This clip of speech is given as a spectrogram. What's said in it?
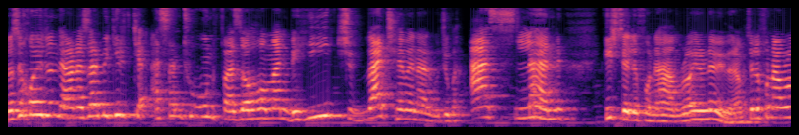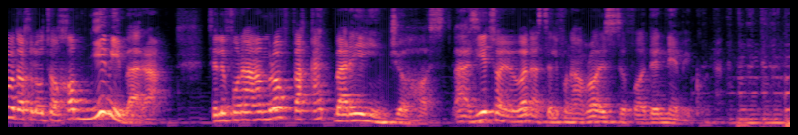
واسه خودتون در نظر بگیرید که اصلا تو اون فضاها من به هیچ وجه من الوجوب اصلا هیچ تلفن همراهی رو نمی‌برم. تلفن همراه رو داخل اتاق خواب نمی‌برم. تلفن همراه فقط برای اینجا هست و از یه تایم بعد از تلفن همراه استفاده نمی‌کنم.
